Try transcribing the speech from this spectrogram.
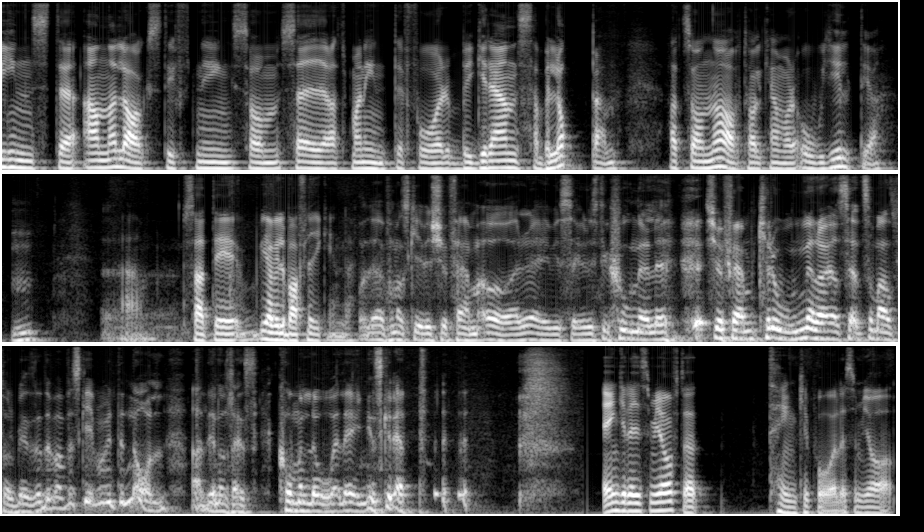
finns det annan lagstiftning som säger att man inte får begränsa beloppen. Att sådana avtal kan vara ogiltiga. Mm. Um, så att det, jag ville bara flika in det. Och därför man skriver 25 öre i vissa jurisdiktioner eller 25 kronor har jag sett som ansvarsbevis. Varför skriver de inte noll? Ja, det är någon slags common law eller engelsk rätt. En grej som jag ofta tänker på eller som jag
